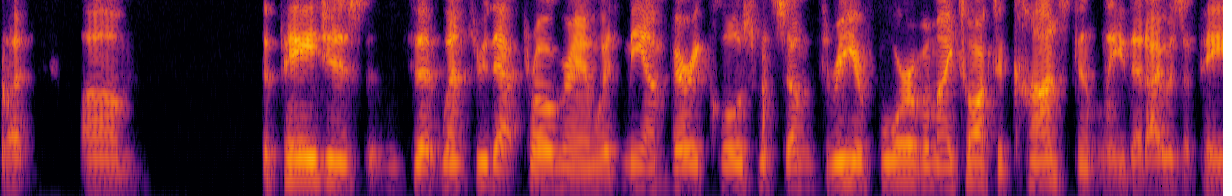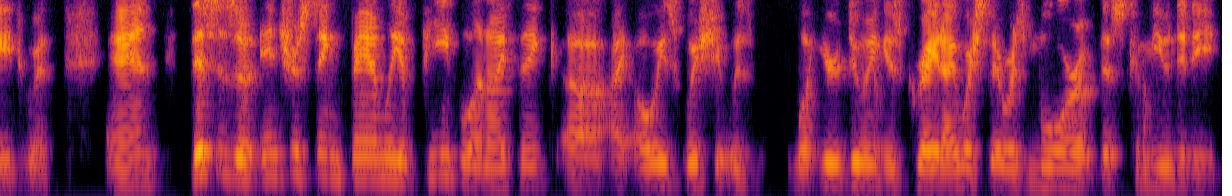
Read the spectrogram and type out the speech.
But um, the pages that went through that program with me i'm very close with some three or four of them i talk to constantly that i was a page with and this is an interesting family of people and i think uh, i always wish it was what you're doing is great. I wish there was more of this community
